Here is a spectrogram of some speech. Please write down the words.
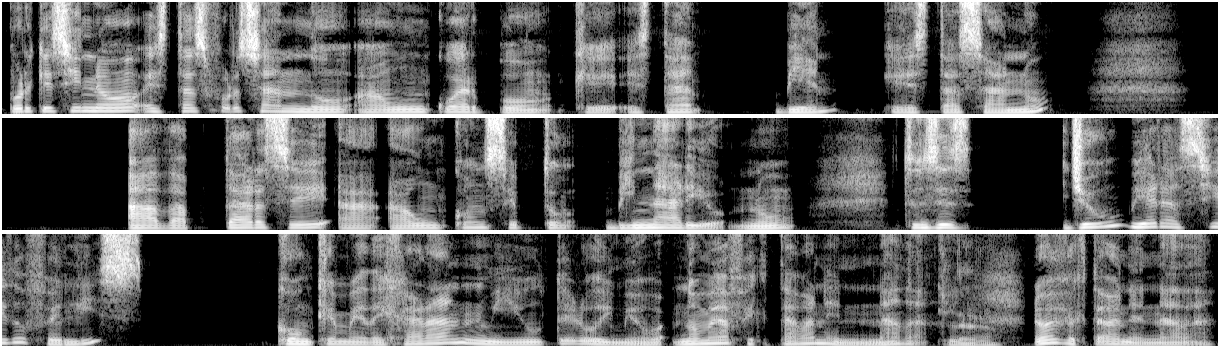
Porque si no, estás forzando a un cuerpo que está bien, que está sano, a adaptarse a, a un concepto binario, ¿no? Entonces, yo hubiera sido feliz con que me dejaran mi útero y mi ovario. No me afectaban en nada. Claro. No me afectaban en nada.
